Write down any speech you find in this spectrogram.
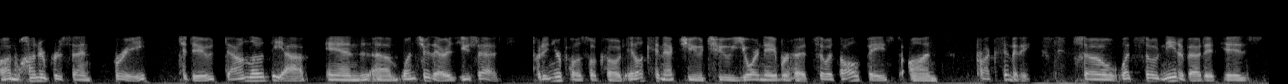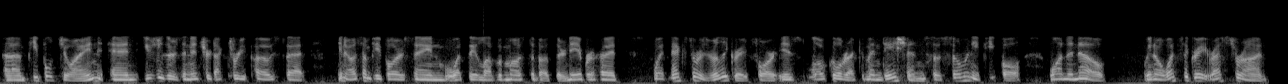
100% free to do. Download the app, and um, once you're there, as you said, put in your postal code. It'll connect you to your neighborhood. So it's all based on proximity. So what's so neat about it is um, people join, and usually there's an introductory post that you know some people are saying what they love the most about their neighborhood. What Nextdoor is really great for is local recommendations. So so many people want to know you know, what's a great restaurant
